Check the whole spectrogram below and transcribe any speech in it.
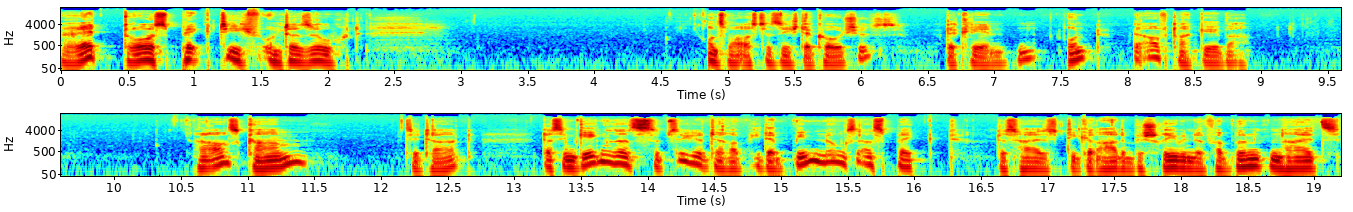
retrospektiv untersucht. Und zwar aus der Sicht der Coaches, der Klienten und der Auftraggeber. Herauskam, Zitat, dass im Gegensatz zur Psychotherapie der Bindungsaspekt, das heißt die gerade beschriebene Verbundenheits-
